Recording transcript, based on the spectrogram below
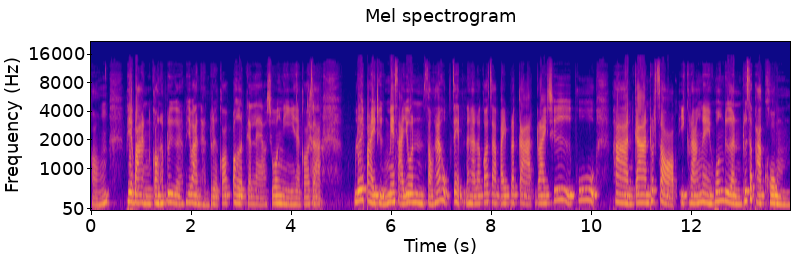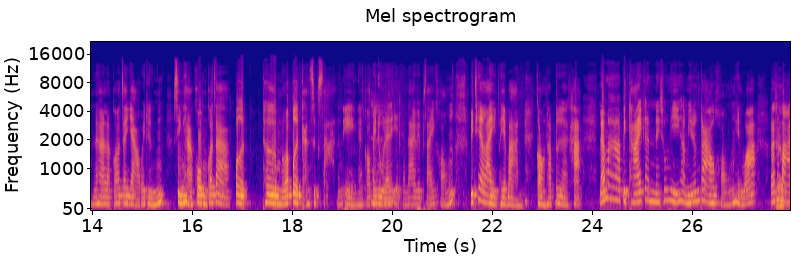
ของพยาบาลกองทัพเรือ พยาบาลทหารเรือก็เปิดกันแล้วช่วงนี้นะก็จะเรื่อยไปถึงเมษายน 2567 นะคะ แล้วก็จะไปประกาศรายชื่อผู้ผ่านการทดสอบอีกครั้งในห่วงเดือนพฤษภาคมนะคะ แล้วก็จะยาวไปถึงสิงหาคมก็จะเปิด เทอมหรือว่าเปิดการศึกษานั่นเองนะก็ไปดูรายละเอียดกันได้เว็บไซต์ของวิทยาลัยพยาบาลกองทัพเรือค่ะ แล้วมาปิดท้ายกันในช่วงนี้ค่ะมีเรื่องราวของเห็นว่ารัฐบาล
